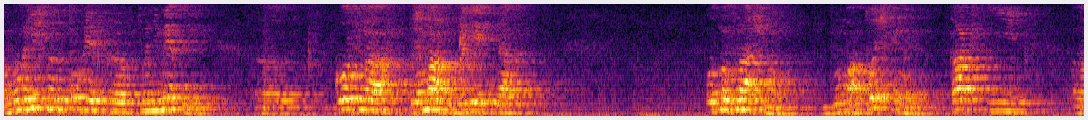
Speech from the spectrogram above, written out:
аналогічно до того, як е, в планіметрії, е, кожна пряма задається однозначно двома точками, так і, е,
